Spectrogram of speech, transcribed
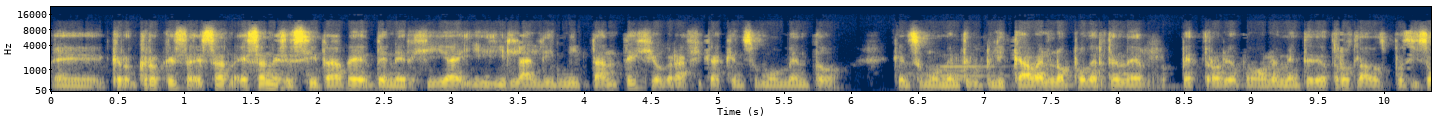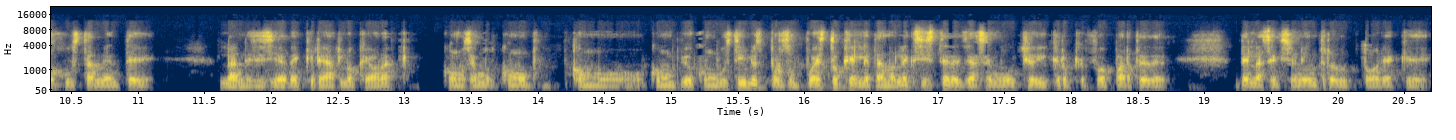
eh, creo, creo que esa, esa, esa necesidad de, de energía y, y, la limitante geográfica que en su momento que en su momento implicaba el no poder tener petróleo probablemente de otros lados, pues hizo justamente la necesidad de crear lo que ahora conocemos como, como, como biocombustibles. Por supuesto que el etanol existe desde hace mucho y creo que fue parte de, de la sección introductoria que,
